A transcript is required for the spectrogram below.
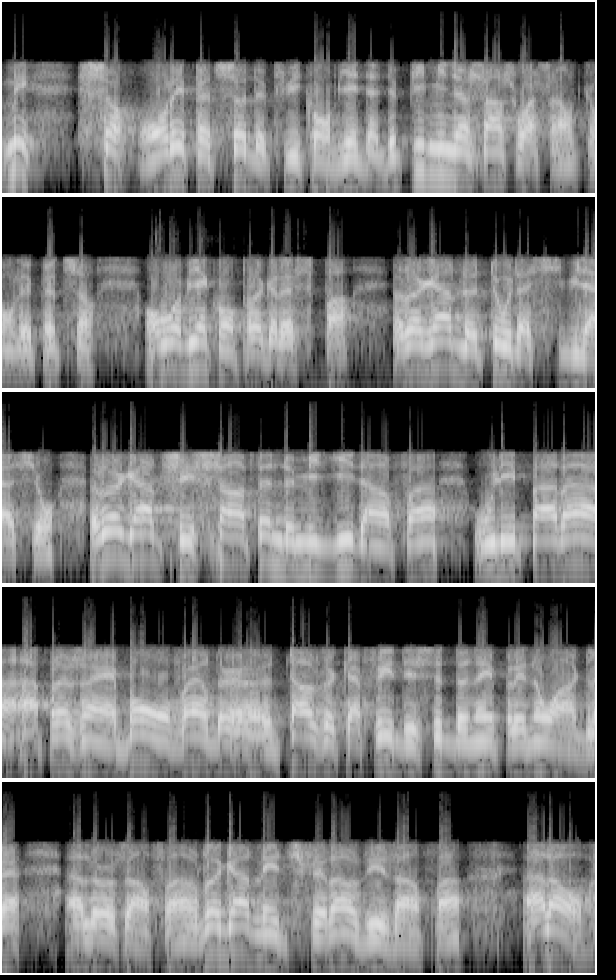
mais ça, on répète ça depuis combien d'années? Depuis 1960 qu'on répète ça. On voit bien qu'on progresse pas. Regarde le taux d'assimilation. Regarde ces centaines de milliers d'enfants où les parents, après un bon verre de une tasse de café, décident de donner un prénom anglais à leurs enfants. Regarde l'indifférence des enfants. Alors,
